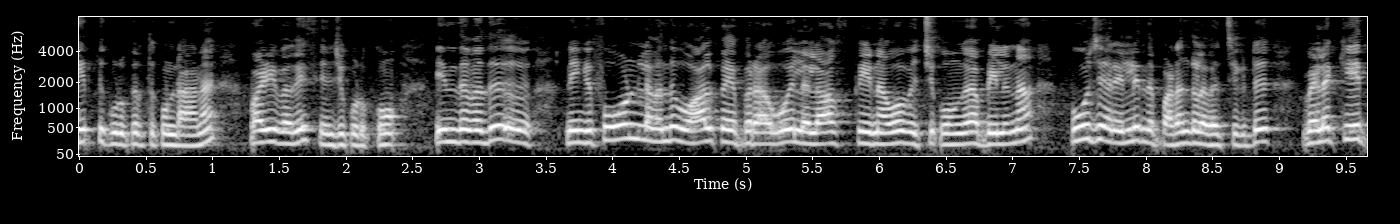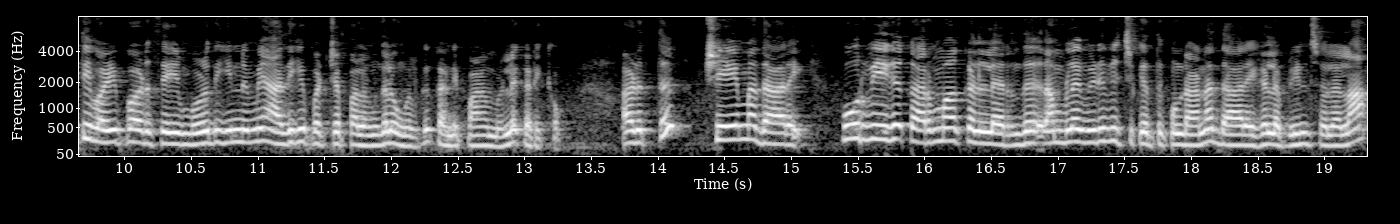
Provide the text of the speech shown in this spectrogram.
ஈர்த்து கொடுக்கறதுக்கு உண்டான வழிவகை செஞ்சு கொடுக்கும். இந்த வந்து நீங்கள் ஃபோனில் வந்து வால்பேப்பராகவோ இல்லை லாக் ஸ்க்ரீனாகவோ வச்சுக்கோங்க. அப்படி இல்லைன்னா பூஜை அறையில் இந்த படங்களை வச்சுக்கிட்டு விளக்கேற்றி வழிபாடு செய்யும்பொழுது இன்னுமே அதிகபட்ச பலன்கள் உங்களுக்கு கண்டிப்பான முறையில் கிடைக்கும். அடுத்து க்ஷேமதாரை. பூர்வீக கர்மாக்கள்லேருந்து நம்மளை விடுவிச்சுக்கிறதுக்கு உண்டான தாரைகள் அப்படின்னு சொல்லலாம்.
